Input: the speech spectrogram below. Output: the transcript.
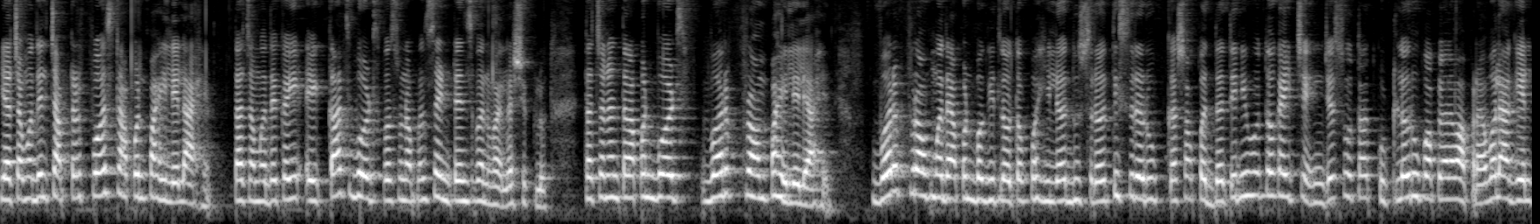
याच्यामधील चॅप्टर फर्स्ट आपण पाहिलेला आहे. त्याच्यामध्ये काही एकाच वर्ड्सपासून आपण सेंटेन्स बनवायला शिकलो त्याच्यानंतर आपण वर्ड्स वर्क फ्रॉम पाहिलेले आहेत. वर्क फ्रॉममध्ये आपण बघितलं होतं पहिलं दुसरं तिसरं रूप कशा पद्धतीने होतं काही चेंजेस होतात कुठलं रूप आपल्याला वापरावं लागेल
